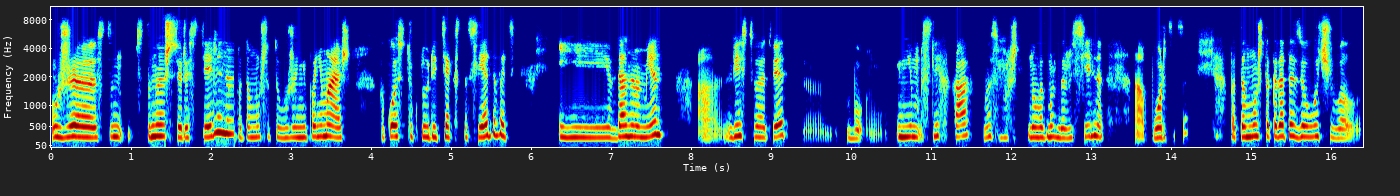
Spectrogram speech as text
уже становишься растерянным, потому что ты уже не понимаешь, какой структуре текста следовать, и в данный момент а, весь твой ответ э, не слегка, возможно, ну, возможно, даже сильно а, портится. Потому что когда ты заучивал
